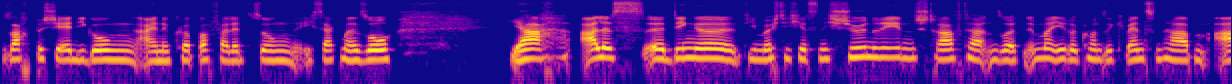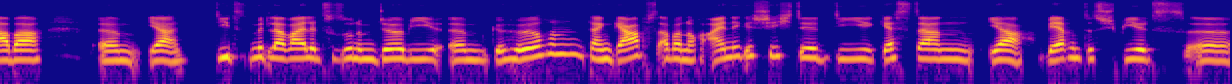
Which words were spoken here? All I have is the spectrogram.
Sachbeschädigungen, eine Körperverletzung. Ich sag mal so, ja, alles äh, Dinge, die möchte ich jetzt nicht schönreden. Straftaten sollten immer ihre Konsequenzen haben, aber ähm, ja, die mittlerweile zu so einem Derby ähm, gehören. Dann gab es aber noch eine Geschichte, die gestern ja während des Spiels äh,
